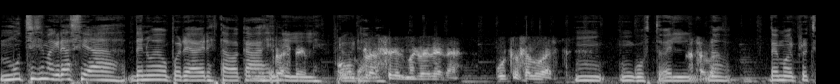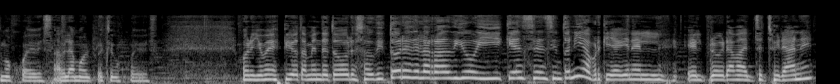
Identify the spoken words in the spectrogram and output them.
Muchísimas gracias de nuevo por haber estado acá en el programa. Un placer, Magdalena. Gusto saludarte. Mm, un gusto. nos vemos el próximo jueves. Hablamos el próximo jueves. Bueno, yo me despido también de todos los auditores de la radio y quédense en sintonía porque ya viene el, el programa del Checho Irane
